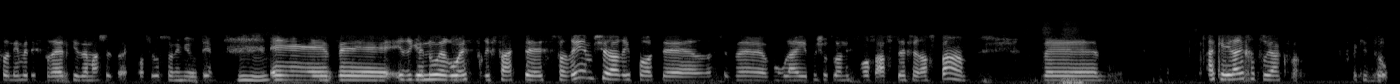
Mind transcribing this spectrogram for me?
שונאים את ישראל, כי זה מה שזה, או אפילו שונאים יהודים. Mm-hmm. וארגנו אירועי שריפת אה, ספרים של הארי פוטר, שזה אולי פשוט לא נשרוף אף ספר אף פעם. והקהילה היא חצויה כבר, בקיצור.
